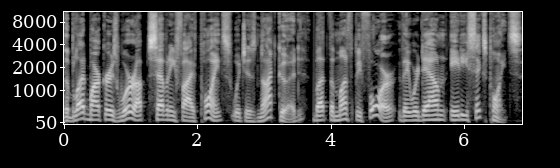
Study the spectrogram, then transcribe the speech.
The blood markers were up 75 points, which is not good, but the month before they were down 86 points.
